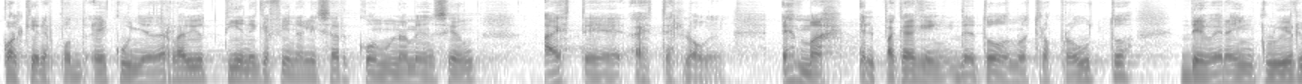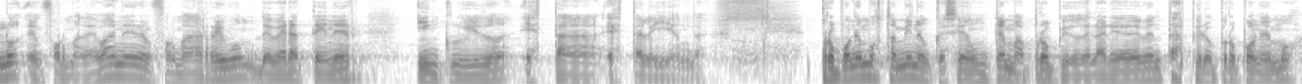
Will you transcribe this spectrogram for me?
cualquier spot, eh, cuña de radio tiene que finalizar con una mención a este a este eslogan. es más, el packaging de todos nuestros productos deberá incluirlo en forma de banner, en forma de ribbon, deberá tener incluido esta, esta leyenda. Proponemos también, aunque sea un tema propio del área de ventas, pero proponemos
